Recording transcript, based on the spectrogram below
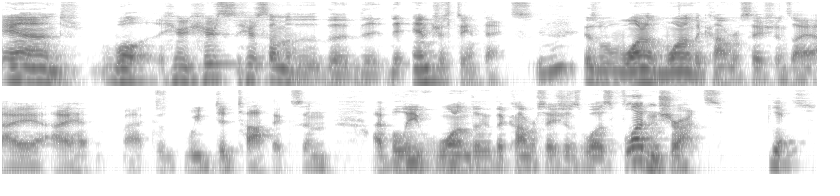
And well, here, here's here's some of the the, the, interesting things. Mhm. Is one of one of the conversations I I, I because we did topics, and I believe one of the, the conversations was flood insurance. yes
